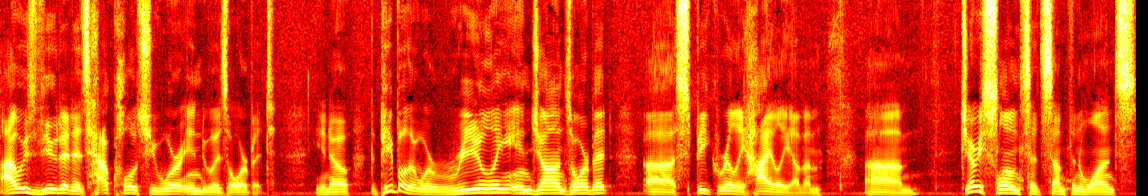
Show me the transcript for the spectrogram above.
I always viewed it as how close you were into his orbit. You know, the people that were really in John's orbit uh, speak really highly of him. Um, Jerry Sloan said something once.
